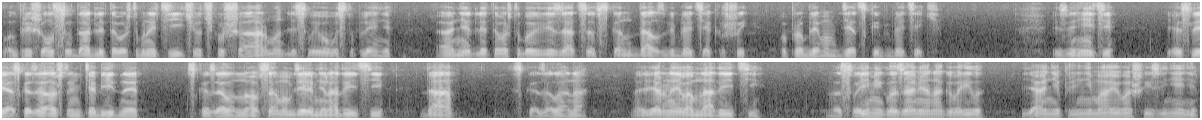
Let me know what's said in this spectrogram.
Он пришел сюда для того, чтобы найти чуточку шарма для своего выступления, а не для того, чтобы ввязаться в скандал с библиотекаршей по проблемам детской библиотеки. «Извините, если я сказал что-нибудь обидное», — сказал он, — «но в самом деле мне надо идти». «Да», — сказала она, — «наверное, вам надо идти». Но своими глазами она говорила, «Я не принимаю ваши извинения,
